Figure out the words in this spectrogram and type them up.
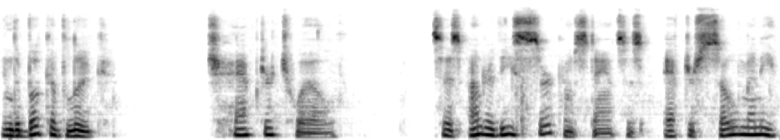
In the book of Luke, chapter 12, says, Under these circumstances, after so many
